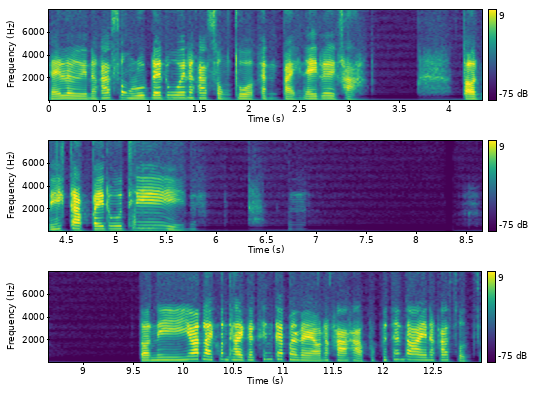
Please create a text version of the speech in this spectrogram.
ได้เลยนะคะ ส่งรูปได้ด้วยนะคะ ส่งตัวกันไปได้เลยค่ะ ตอนนี้กลับไปดูที่ ตอนนี้ยอดไลค์คนไทยก็ขึ้นกันมาแล้วนะคะ หากเพื่อนๆท่านใดนะคะ สนใจ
